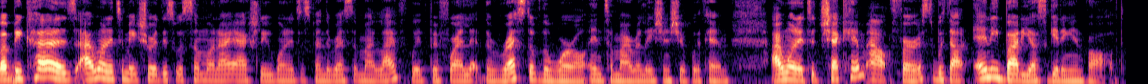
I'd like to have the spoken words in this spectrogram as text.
But because I wanted to make sure this was someone I actually wanted to spend the rest of my life with before I let the rest of the world into my relationship with him. I wanted to check him out first without anybody else getting involved.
